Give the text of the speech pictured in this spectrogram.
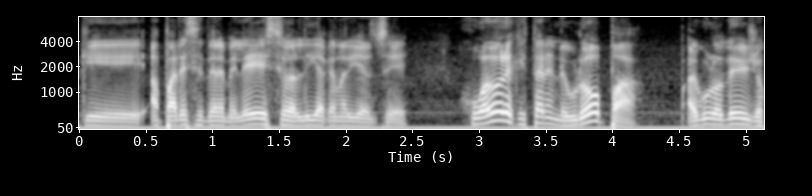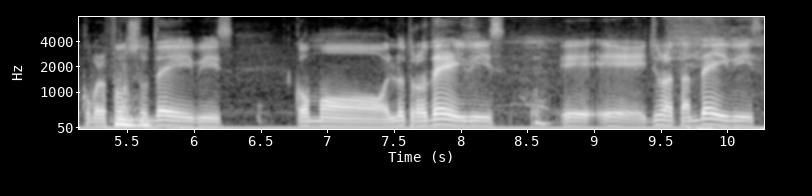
que aparecen de la MLS o de la Liga Canadiense. Jugadores que están en Europa, algunos de ellos como Alfonso Davis, como el otro Davis, eh, eh, Jonathan Davis,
